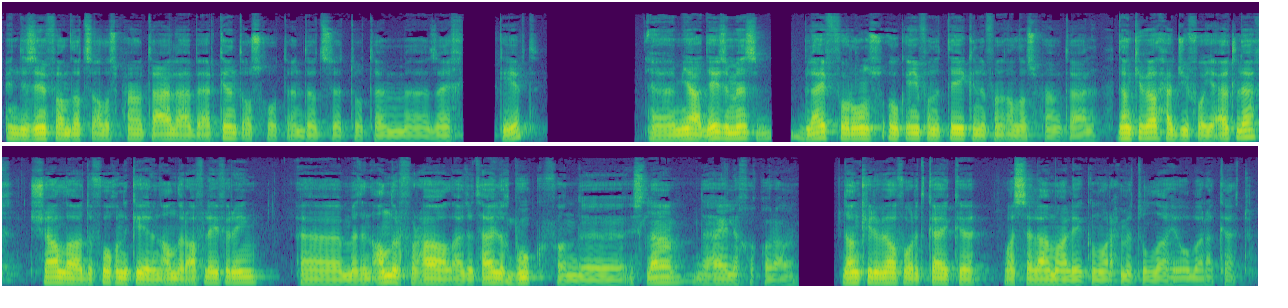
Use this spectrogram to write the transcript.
In de zin van dat ze Allah subhanahu wa ta'ala hebben erkend als God en dat ze tot hem uh, zijn gekeerd. Um, ja, deze mensen blijven voor ons ook een van de tekenen van Allah subhanahu wa ta'ala. Dankjewel Haji voor je uitleg. Inshallah de volgende keer een andere aflevering. Uh, met een ander verhaal uit het heilige boek van de islam, de heilige Koran. Dank jullie wel voor het kijken. Wassalamu alaikum wa rahmatullahi wa barakatuh.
